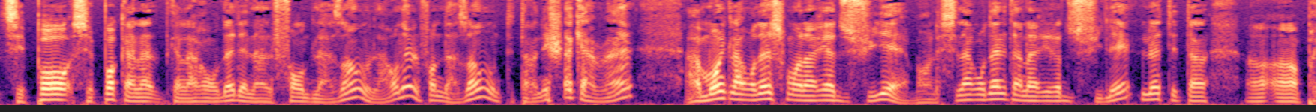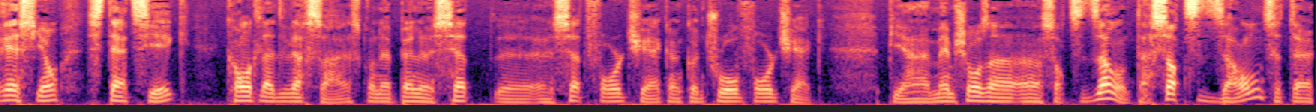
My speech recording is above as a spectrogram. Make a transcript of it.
c'est pas, c'est pas quand la, rondelle est dans le fond de la zone. La rondelle est dans le fond de la zone, tu es en échec avant, à moins que la rondelle soit en arrière du filet. Bon, si la rondelle est en arrière du filet, là, tu es en, pression statique contre l'adversaire, ce qu'on appelle un set, euh, un set for check, un control for check. Puis la même chose en, sortie de zone. Ta sortie de zone, c'est un,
